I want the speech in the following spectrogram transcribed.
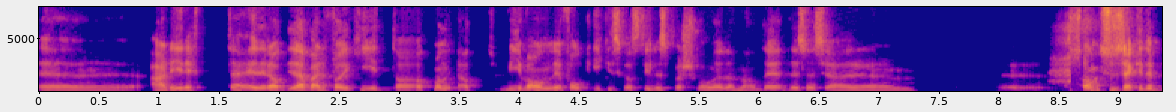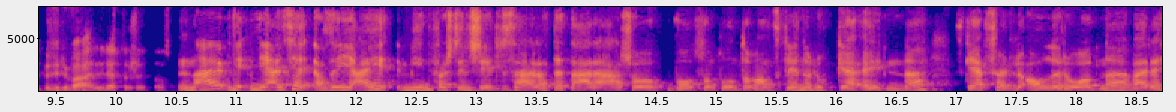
er de rette eller at, det er i hvert fall ikke gitt at, man, at, vi vanlige folk ikke skal stille spørsmål ved dem. Det, det syns jeg er Sånn syns jeg ikke det bør være, rett og slett. Altså. Nei, jeg, altså jeg, Min første innskytelse er at dette er så voldsomt vondt og vanskelig. Nå lukker jeg øynene, skal jeg følge alle rådene, være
